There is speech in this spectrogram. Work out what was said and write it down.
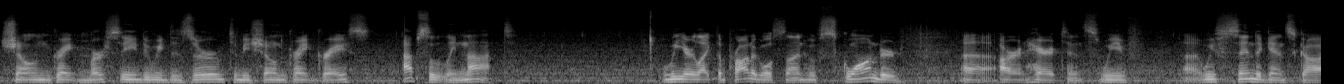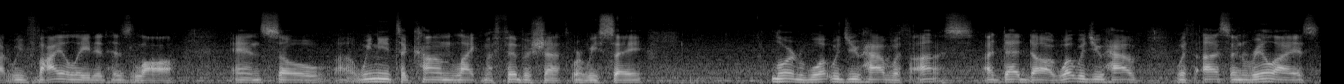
shown great mercy? Do we deserve to be shown great grace? Absolutely not. We are like the prodigal son who've squandered uh, our inheritance. We've uh, we've sinned against God. We've violated His law, and so uh, we need to come like Mephibosheth, where we say, Lord, what would you have with us? A dead dog. What would you have with us? And realize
